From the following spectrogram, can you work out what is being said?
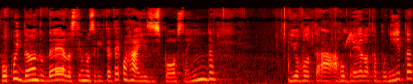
vou cuidando delas. Tem umas aqui que tá até com a raiz exposta ainda. E eu vou tá, a rubela tá bonita,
